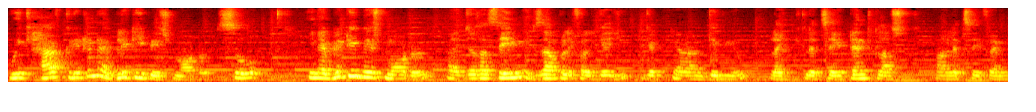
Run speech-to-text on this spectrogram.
we have created an ability based model. So in ability based model, uh, just the same example if I'll get, get uh, give you like let's say 10th class, uh, let's say if I'm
